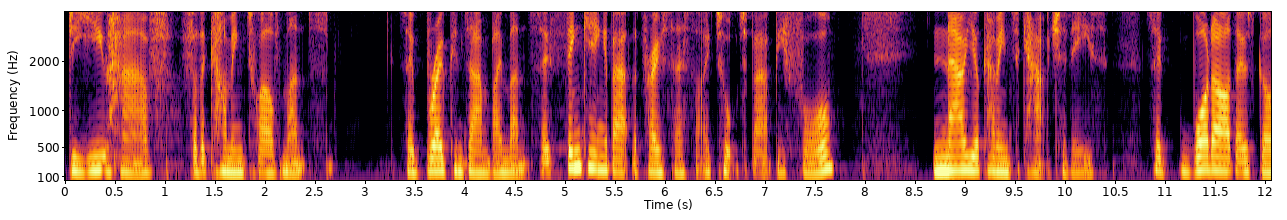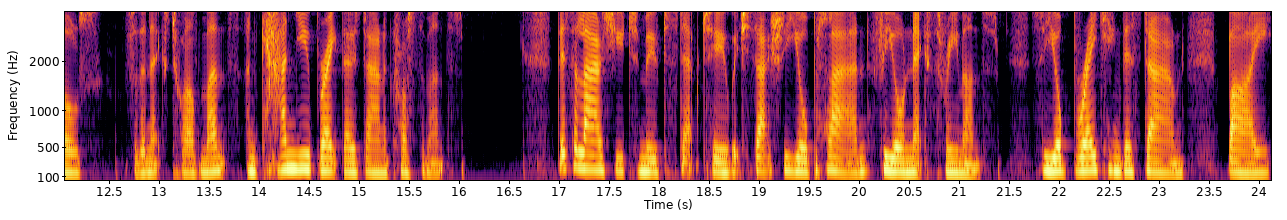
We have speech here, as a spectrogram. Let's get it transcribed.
do you have for the coming 12 months? So, broken down by months. So, thinking about the process that I talked about before, now you're coming to capture these. So, what are those goals for the next 12 months? And can you break those down across the months? This allows you to move to step two, which is actually your plan for your next three months. So you're breaking this down by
